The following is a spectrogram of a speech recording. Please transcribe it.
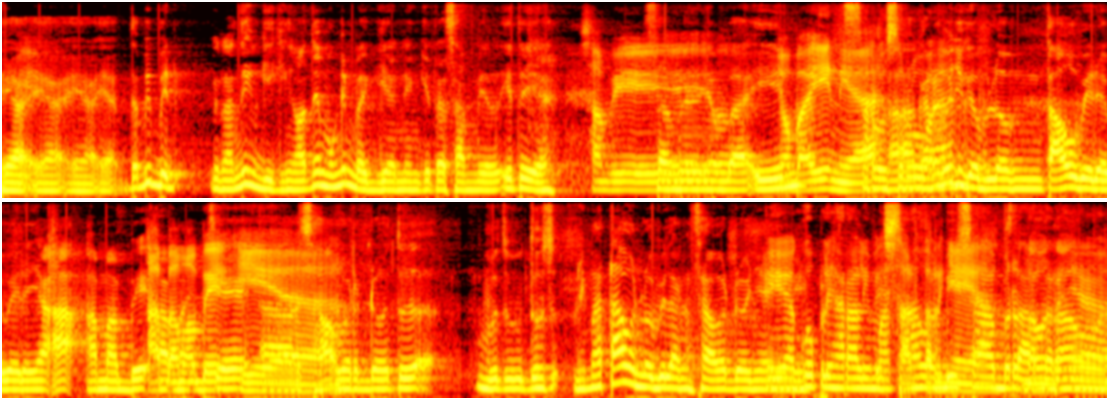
Ya, ya, ya, ya. Tapi bed- nanti geeking outnya mungkin bagian yang kita sambil itu ya, Sambil, sambil nyobain. nyobain ya. Seru-seru. Ah, karena gue juga belum tahu beda-bedanya A sama B A sama B, C. iya. Ah, sourdough tuh butuh-butuh lima tahun lo bilang sourdough-nya Iya, ini. gue pelihara lima tahun bisa ya, bertahun-tahun.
